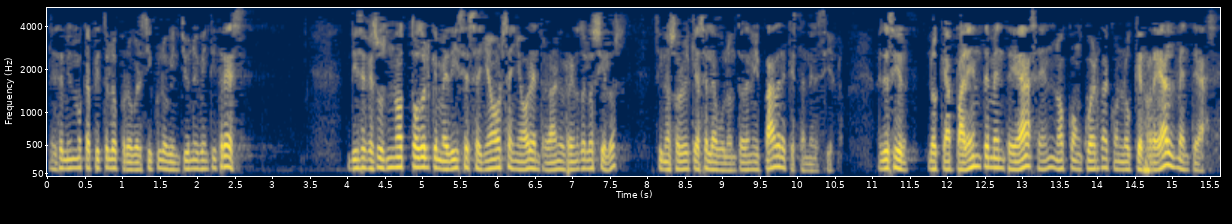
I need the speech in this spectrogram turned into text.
ese mismo capítulo, pero versículo 21 y 23. Dice Jesús, no todo el que me dice Señor, Señor entrará en el reino de los cielos, sino solo el que hace la voluntad de mi Padre que está en el cielo. Es decir, lo que aparentemente hacen no concuerda con lo que realmente hacen.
